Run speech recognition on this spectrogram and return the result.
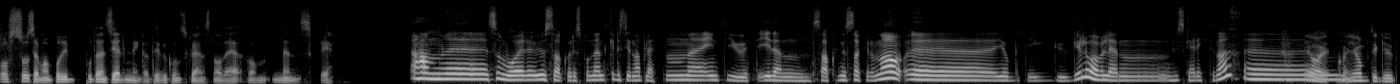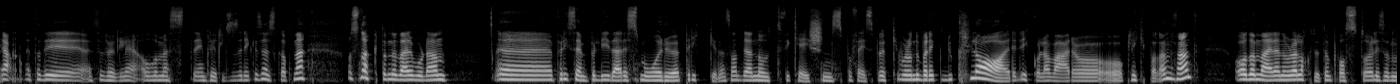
Og så ser man på de potensielt negative konsekvensene av det, sånn menneskelig. Han eh, som vår USA-korrespondent, Kristina Pletten, eh, intervjuet i den saken du snakker om nå, øh, jobbet i Google, var vel en Husker jeg riktig nå? Uh, Ja, jobbet i Google. ja, et av de selvfølgelig aller mest innflytelsesrike selskapene. Og snakket om det der hvordan øh, f.eks. de der små røde prikkene, sant? de er notifications på Facebook. Hvordan du bare du klarer ikke å la være å, å klikke på dem. sant? Og den der, når du har lagt ut en post og liksom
